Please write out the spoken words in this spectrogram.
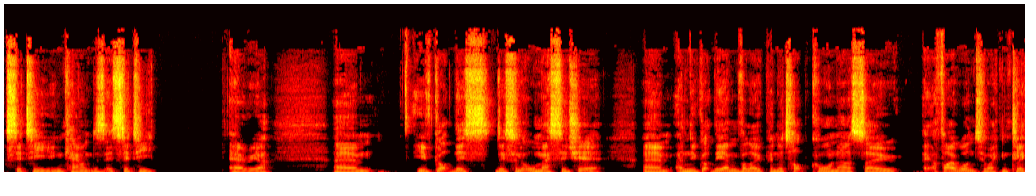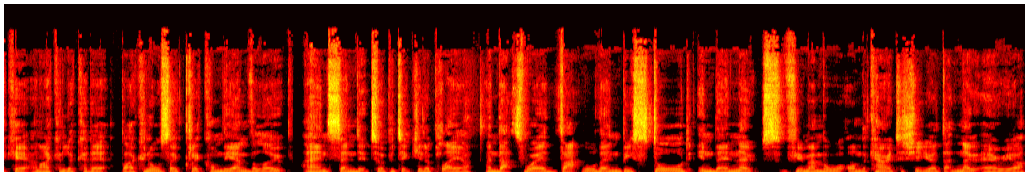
city encounters, a city area, um, you've got this this little message here, um, and you've got the envelope in the top corner. So if I want to, I can click it and I can look at it, but I can also click on the envelope and send it to a particular player. And that's where that will then be stored in their notes. If you remember on the character sheet, you had that note area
